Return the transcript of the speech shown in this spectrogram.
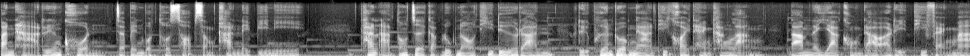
ปัญหาเรื่องคนจะเป็นบททดสอบสำคัญในปีนี้ ท่านอาจต้องเจอกับลูกน้องที่ดื้อรั้น หรือเพื่อนร่วมงานที่คอยแทงข้างหลัง ตามนัยยะของดาวอาริตที่แฝงมา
